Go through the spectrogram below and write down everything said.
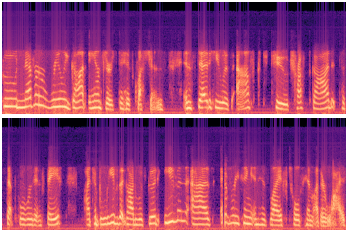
who never really got answers to his questions. Instead, he was asked to trust God, to step forward in faith, uh, to believe that God was good, even as everything in his life told him otherwise.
